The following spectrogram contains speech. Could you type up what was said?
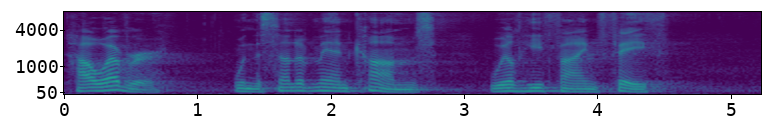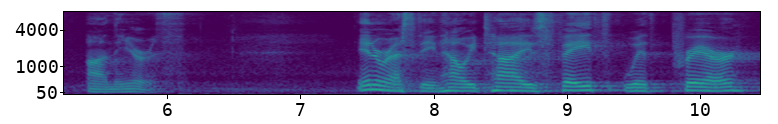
However, when the Son of Man comes, will he find faith on the earth? Interesting how he ties faith with prayer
